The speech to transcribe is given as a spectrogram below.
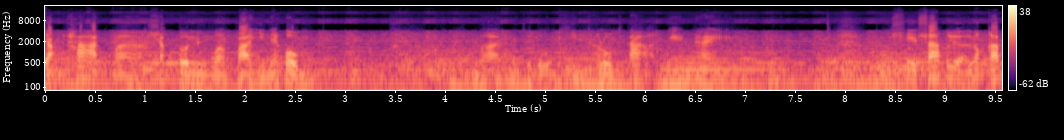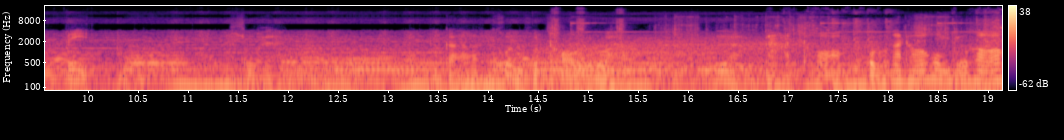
ยักษ์ธาตุมาสักตัวหนึ่งมางปาหินให้ผม บ้านมันจะโดนหินถล่มตาแน่แน่ๆมีเศษซากเหลือหรอกครับพี่สวยการ คนขุดทองรัวเพื่อการทอง ผมต้องการทองผมอยู่ทอง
